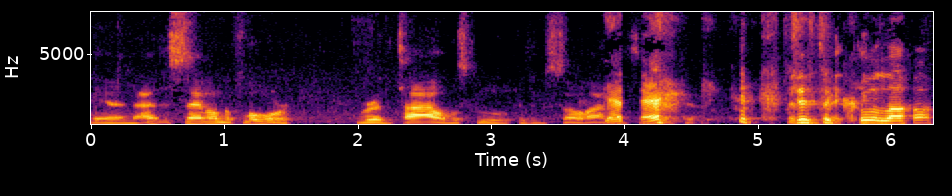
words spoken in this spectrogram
and I just sat on the floor where the tile was cool because it was so hot. Get there. just to cool off.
